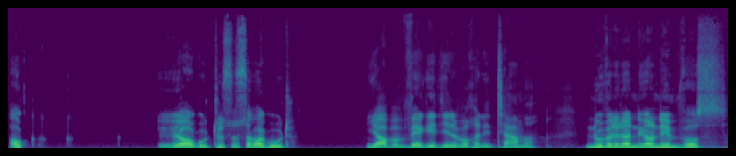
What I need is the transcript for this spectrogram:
Oh, ja gut, das ist aber gut. Ja, aber wer geht jede Woche in die Therme? Nur wenn du dann noch nehmen wirst.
